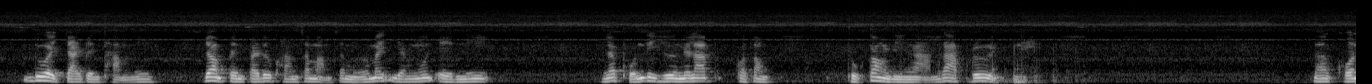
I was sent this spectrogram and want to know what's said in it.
ๆ ด้วยใจเป็นธรรมนี้ ย่อมเป็นไปด้วยความสม่ำเสมอไม่เอียงนู้นเอ็นนี้ และผลที่เฮืองได้รับก็ต้องถูกต้องดีงามราบรื่นบางคน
